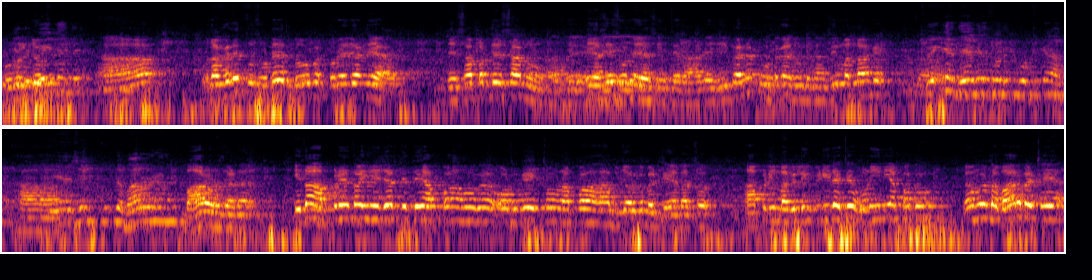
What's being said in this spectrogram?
ਬੋਲਣ ਜੋ ਹਾਂ ਉਹਦਾ ਕਹਿੰਦੇ ਤੂੰ ਤੁਹਾਡੇ ਲੋਕ ਤੁਰੇ ਜਾਂਦੇ ਆ ਦੇਸਾਂ ਪ੍ਰਦੇਸਾਂ ਨੂੰ। ਇਹ ਅਸੀਂ ਤੁਹਾਡੇ ਅਸੀਂ ਤੇ ਰਾਜੇ ਜੀ ਪਹਿਲਾਂ ਕੋਟੀਆਂ ਸੁੱਟੀਆਂ ਸੀ ਮੱਲਾਂਗੇ। ਕਈਆਂ ਦੇਖ ਕੇ ਥੋੜੀ ਕੁੱਟੀਆਂ ਹਾਂ। ਇਹ ਅਸੀਂ ਕਿਤੇ ਬਾਹਰ ਹੋ। ਜਾਣਾ ਬਾਹਰ ਉੱਡ ਜਾਣਾ। ਇਹਦਾ ਆਪਣੇ ਤਾਂ ਹੀ ਹੈ ਯਾਰ ਜਿੱਤੇ ਆਪਾਂ ਹੋ ਗਏ ਉੱਠ ਗਏ ਇੱਥੋਂ ਆਪਾਂ ਆ ਬਜ਼ੁਰਗ ਬੈਠੇ ਆ ਬਸ। ਆਪਣੀ ਮਗਲੀ ਪੀੜ੍ਹੀ ਤਾਂ ਇੱਥੇ ਹੋਣੀ ਨਹੀਂ ਆਪਾਂ ਤੋਂ ਕਿਉਂਕਿ ਉਹ ਤਾਂ ਬਾਹਰ ਬੈਠੇ ਆ।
